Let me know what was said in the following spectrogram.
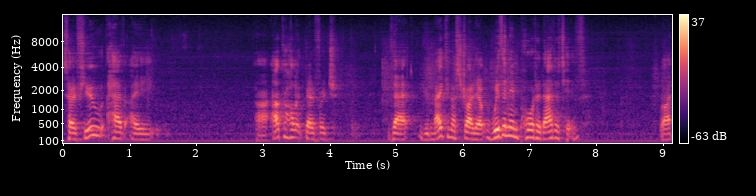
So if you have a uh, alcoholic beverage that you make in Australia with an imported additive, right,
